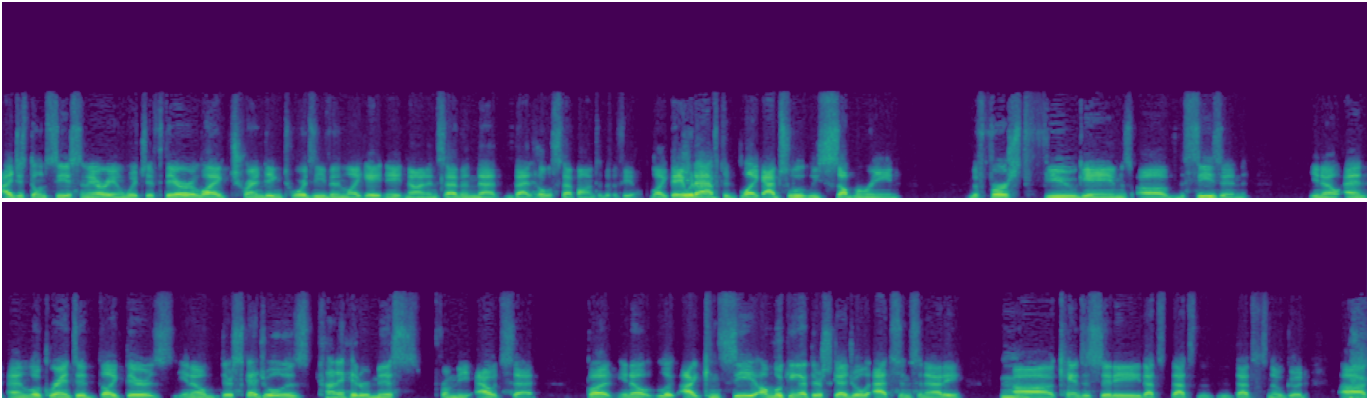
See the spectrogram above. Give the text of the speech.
I just don't see a scenario in which if they're like trending towards even like eight and eight, nine and seven, that that he'll step onto the field. Like they would have to like absolutely submarine the first few games of the season. You know, and and look, granted, like there's you know their schedule is kind of hit or miss from the outset, but you know, look, I can see I'm looking at their schedule at Cincinnati, Mm, uh, Kansas City, that's that's that's no good. Uh,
